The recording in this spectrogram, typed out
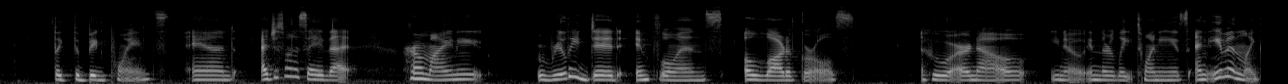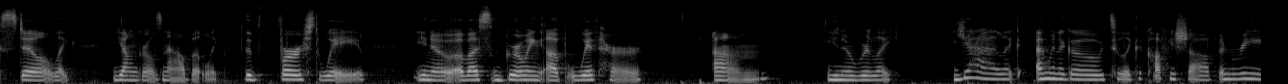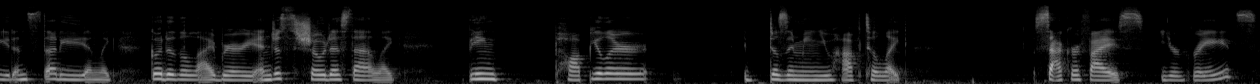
like the big points. And I just want to say that Hermione really did influence a lot of girls who are now, you know, in their late 20s and even like still like young girls now, but like the first wave, you know, of us growing up with her um you know, we're like, yeah, like I'm gonna go to like a coffee shop and read and study and like go to the library and just showed us that like being popular doesn't mean you have to like sacrifice your grades.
